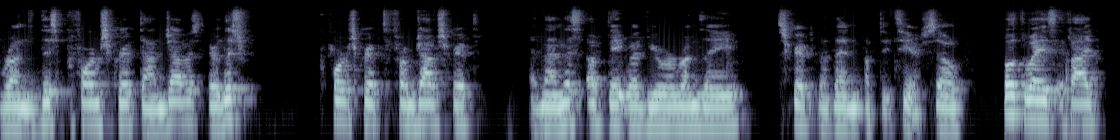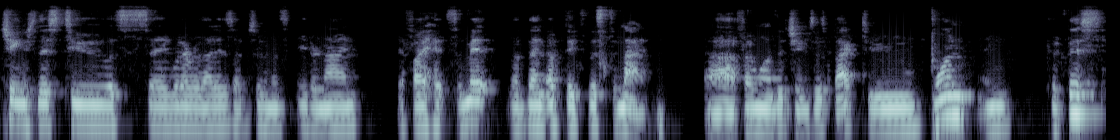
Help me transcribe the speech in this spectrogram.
runs this perform script on Java or this perform script from JavaScript, and then this update web viewer runs a script that then updates here. So both ways, if I change this to let's say whatever that is, I'm assuming that's eight or nine. If I hit submit, that then updates this to nine. Uh, if I wanted to change this back to one and click this,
